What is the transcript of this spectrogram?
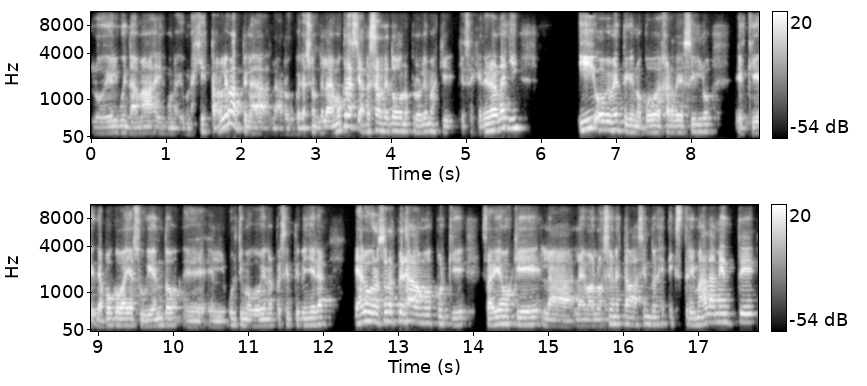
Lo de Elwin además es una, una gesta relevante, la, la, recuperación de la democracia, a pesar de todos los problemas que, que, se generan allí. Y obviamente que no puedo dejar de decirlo, el que de a poco vaya subiendo eh, el último gobierno del presidente Piñera, es algo que nosotros esperábamos porque sabíamos que la, la evaluación estaba siendo extremadamente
